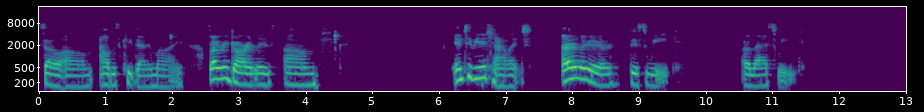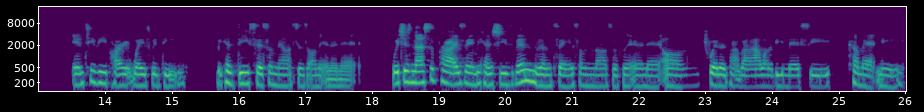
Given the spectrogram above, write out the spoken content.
So um I'll just keep that in mind. But regardless, um MTV The Challenge earlier this week or last week, MTV parted ways with Dee because Dee said some nonsense on the internet, which is not surprising because she's been, been saying some nonsense on the internet on Twitter talking about I want to be messy, come at me,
